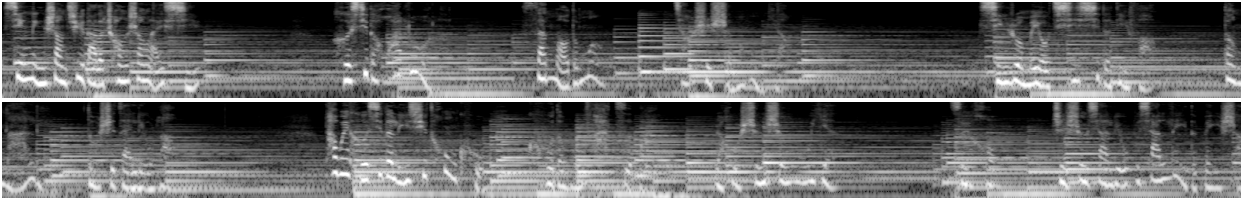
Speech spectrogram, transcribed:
心灵上巨大的创伤来袭。荷西的花落了，三毛的梦将是什么模样？心若没有栖息的地方，到哪里都是在流浪。他为荷西的离去痛苦，哭得无法自拔，然后声声呜咽，最后只剩下流不下泪的悲伤。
